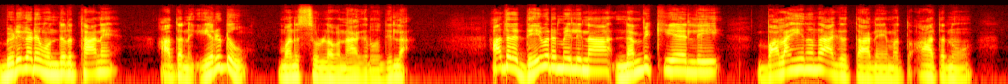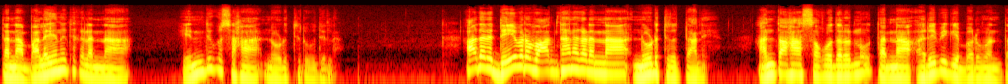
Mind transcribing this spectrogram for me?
ಬಿಡುಗಡೆ ಹೊಂದಿರುತ್ತಾನೆ. ಆತನು ಎರಡೂ ಮನಸ್ಸುಳ್ಳವನಾಗಿರುವುದಿಲ್ಲ. ಆದರೆ ದೇವರ ಮೇಲಿನ ನಂಬಿಕೆಯಲ್ಲಿ ಬಲಹೀನನಾಗಿರುತ್ತಾನೆ ಮತ್ತು ಆತನು ತನ್ನ ಬಲಹೀನತೆಗಳನ್ನು ಎಂದಿಗೂ ಸಹ ನೋಡುತ್ತಿರುವುದಿಲ್ಲ. ಆದರೆ ದೇವರ ವಾಗ್ದಾನಗಳನ್ನು ನೋಡುತ್ತಿರುತ್ತಾನೆ. ಅಂತಹ ಸಹೋದರನು ತನ್ನ ಅರಿವಿಗೆ ಬರುವಂಥ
